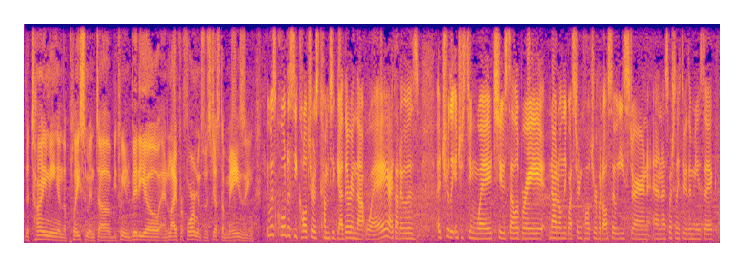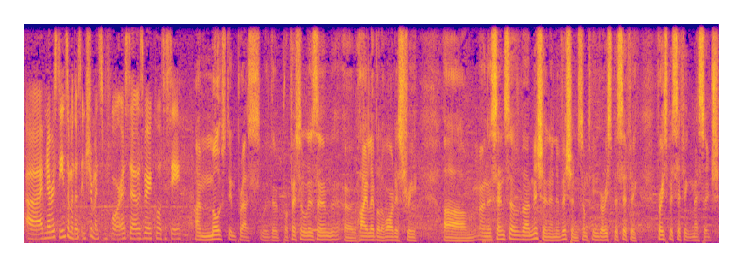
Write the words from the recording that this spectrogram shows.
the timing and the placement uh, between video and live performance was just amazing. It was cool to see cultures come together in that way. I thought it was a truly interesting way to celebrate not only Western culture but also Eastern, and especially through the music. Uh, I've never seen some of those instruments before, so it was very cool to see. I'm most impressed with the professionalism, uh, high level of artistry, um, and a sense of uh, mission and a vision, something very specific, very specific message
